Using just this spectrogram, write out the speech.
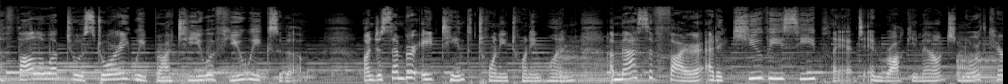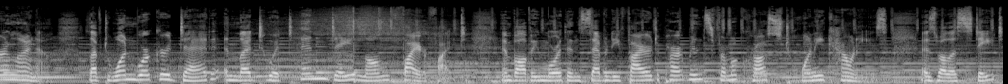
A follow up to a story we brought to you a few weeks ago. On December 18th, 2021, a massive fire at a QVC plant in Rocky Mount, North Carolina, left one worker dead and led to a 10 day long firefight involving more than 70 fire departments from across 20 counties, as well as state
